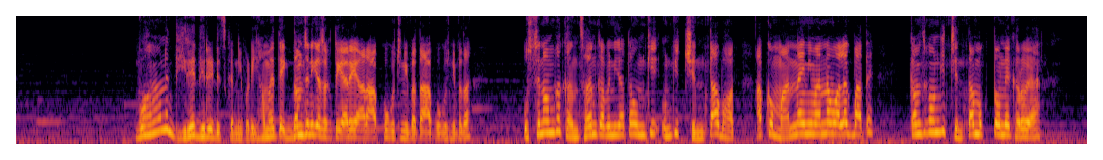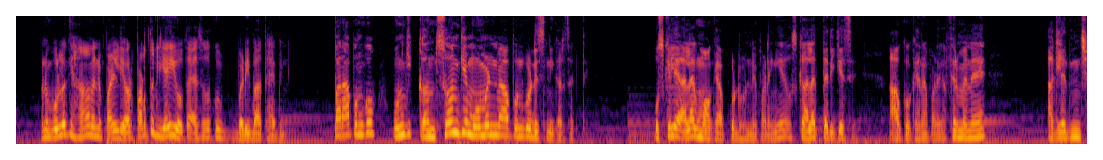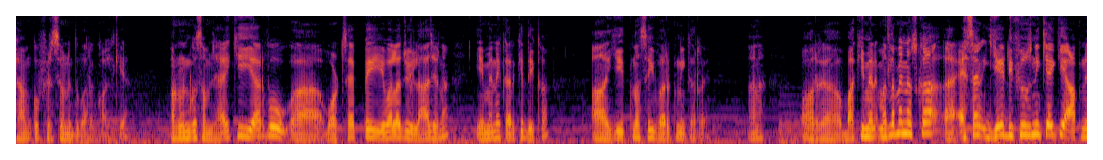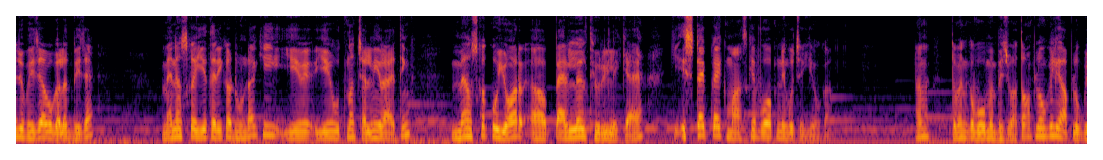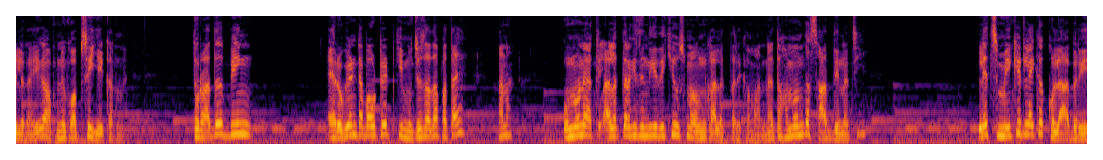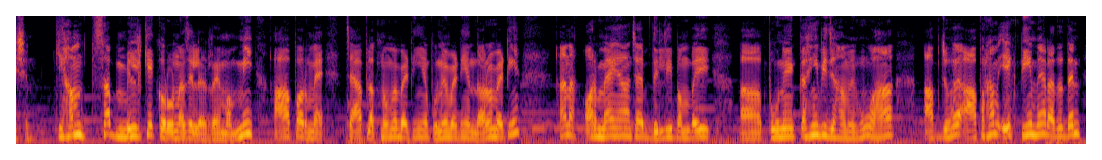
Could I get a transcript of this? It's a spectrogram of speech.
वो हमें उन्हें धीरे धीरे डिस करनी पड़ी। हमें तो एकदम से नहीं कह सकते यार यार, आपको कुछ नहीं पता, आपको कुछ नहीं पता। उससे ना उनका कंसर्न कभी नहीं जाता, उनकी उनकी चिंता बहुत। आपको मानना ही, नहीं मानना, वो अलग बात है। कम से कम उनकी चिंता मुक्त तो उन्हें करो यार। उन्हें बोलो कि हाँ मैंने पढ़ लिया, और पढ़ तो लिया ही होता है, ऐसा तो कोई बड़ी बात है भी नहीं। पर आप उनको, उनकी कंसर्न के मोमेंट में आप उनको डिस नहीं कर सकते। उसके लिए अलग मौके आपको ढूँढने पड़ेंगे, उसके अलग तरीके से आपको कहना पड़ेगा। फिर मैंने अगले दिन शाम को फिर से उन्हें दोबारा कॉल किया। और उनको समझाया कि यार वो व्हाट्सएप पे ये वाला जो इलाज है ना ये मैंने करके देखा। आ, ये इतना सही वर्क नहीं कर रहा है ना? और आ, बाकी मैंने मतलब मैंने उसका आ, ऐसा ये डिफ्यूज़ नहीं किया कि आपने जो भेजा है वो गलत भेजा है। मैंने उसका ये तरीका ढूंढा कि ये ये उतना चल नहीं रहा आई थिंक मैं उसका कोई और पैरेलल थ्योरी लेके आया कि इस टाइप का एक मास्क है वो अपने को चाहिए होगा। है ना? तो मैंने कहा वो मैं भिजवाता हूँ आप लोगों के लिए आप लोग भी लगाइएगा अपने को आपसे ये करना है। तो rather being arrogant about it कि मुझे ज़्यादा पता है है ना? उन्होंने अलग तरह की ज़िंदगी देखी, उसमें उनका अलग तरह का मानना है तो हमें उनका साथ देना चाहिए। Let's make it like a collaboration कि हम सब मिलके कोरोना से लड़ रहे हैं। मम्मी, आप और मैं, चाहे आप लखनऊ में बैठी हैं, पुणे में बैठी हैं, इंदौर में बैठी हैं, है ना? और मैं यहाँ, चाहे दिल्ली बम्बई पुणे, कहीं भी जहाँ मैं हूँ, वहाँ आप जो है, आप और हम एक टीम है rather than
